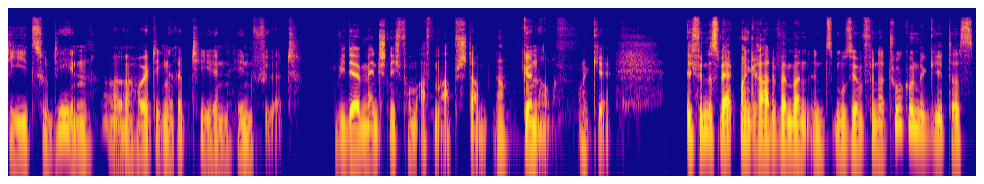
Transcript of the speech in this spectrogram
die zu den äh, heutigen Reptilien hinführt. Wie der Mensch nicht vom Affen abstammt, ne? Genau. Okay. Ich finde, das merkt man gerade, wenn man ins Museum für Naturkunde geht, dass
